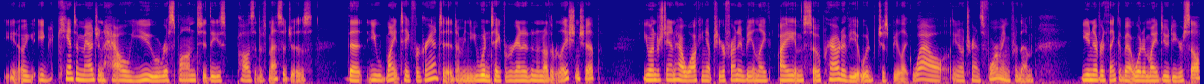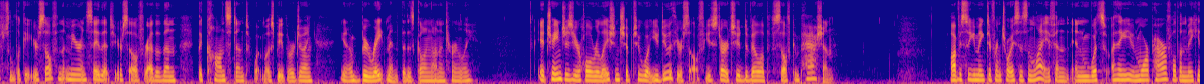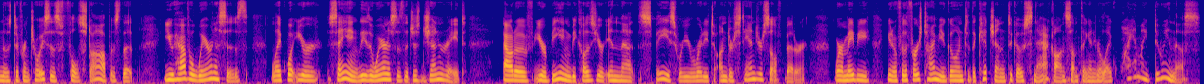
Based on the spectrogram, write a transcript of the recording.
you know, you, can't imagine how you respond to these positive messages that you might take for granted. I mean, you wouldn't take for granted in another relationship. You understand how walking up to your friend and being like, I am so proud of you, would just be like, wow, you know, transforming for them. You never think about what it might do to yourself to look at yourself in the mirror and say that to yourself rather than the constant, what most people are doing, you know, beratement that is going on internally it changes your whole relationship to what you do with yourself. You start to develop self compassion. Obviously, you make different choices in life. And, and what's, I think, even more powerful than making those different choices full stop is that you have awarenesses like what you're saying, these awarenesses that just generate out of your being because you're in that space where you're ready to understand yourself better. Where maybe, you know, for the first time you go into the kitchen to go snack on something and you're like, why am I doing this?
